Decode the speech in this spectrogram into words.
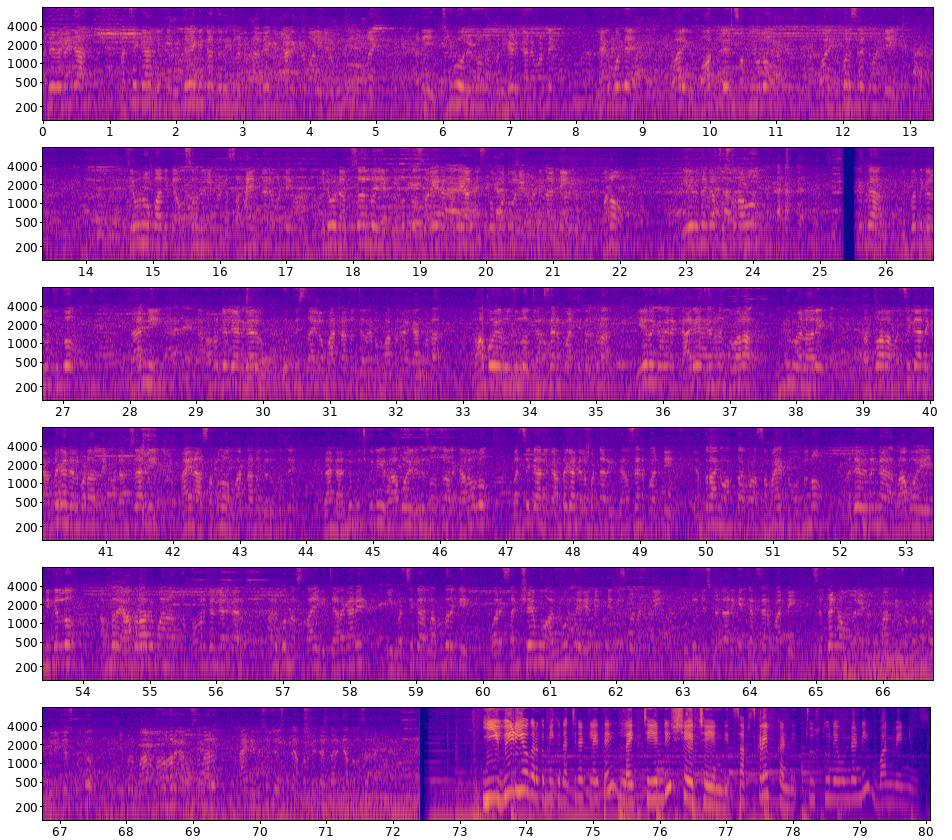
అదేవిధంగా మత్స్యకారులకి వ్యతిరేకంగా జరుగుతున్నటువంటి అనేక కార్యక్రమాలు ఈ ప్రభుత్వంలో ఉన్నాయి. అది జీవో రెండు వందల పదిహేడు కానివ్వండి లేకపోతే వారికి బాటు లేని సమయంలో వారికి ఇవ్వాల్సినటువంటి జీవనోపాధికి అవసరమైనటువంటి సహాయం కానివ్వండి ఇటువంటి అంశాల్లో ఈ ప్రభుత్వం సరైన నిర్ణయాలు తీసుకోకపోవడం అనేటువంటి దాన్ని మనం ఏ విధంగా చూస్తున్నామో ఇబ్బంది కలుగుతుందో దాన్ని పవన్ కళ్యాణ్ గారు పూర్తి స్థాయిలో మాట్లాడడం జరగడం మాత్రమే కాకుండా రాబోయే రోజుల్లో జనసేన పార్టీ తరఫున ఏ రకమైన కార్యాచరణ ద్వారా ముందుకు వెళ్ళాలి తద్వారా మత్స్యకారులకు అండగా నిలబడాలనేటువంటి అంశాన్ని ఆయన ఆ సభలో మాట్లాడడం జరుగుతుంది. దాన్ని అందిపుచ్చుకుని రాబోయే రెండు సంవత్సరాల కాలంలో మత్స్యకారులకు అండగా నిలబడడానికి జనసేన పార్టీ యంత్రాంగం అంతా కూడా సమాయత్తం అవుతున్నాం అదేవిధంగా రాబోయే ఎన్నికల్లో అందరి ఆదరాభిమానాలతో పవన్ కళ్యాణ్ గారు అనుకున్న స్థాయికి చేరగానే ఈ మత్స్యకారులందరికీ వారి సంక్షేమం అభివృద్ధి రెండింటినీ దృష్టిలో పెట్టుకుని ముందుకు తీసుకెళ్ళడానికి జనసేన పార్టీ సిద్ధంగా ఉందనేటువంటి మాటని సందర్భంగా తెలియజేసుకుంటూ ఇప్పుడు మాన మనోహర్ గారు వస్తున్నారు. ఆయన రిసీవ్ చేసుకుని అందరి మీద వెళ్ళడానికి అందరూ సిద్ధంగా ఈ వీడియో కనుక మీకు నచ్చినట్లయితే లైక్ చేయండి షేర్ చేయండి సబ్స్క్రైబ్ కండి. చూస్తూనే ఉండండి వన్ వే న్యూస్.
